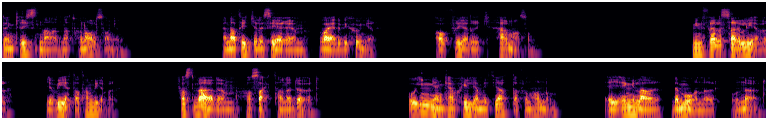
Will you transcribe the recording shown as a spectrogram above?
Den kristna nationalsången En artikel i serien Vad är det vi sjunger? av Fredrik Hermansson Min frälsare lever, jag vet att han lever, fast världen har sagt han är död. Och ingen kan skilja mitt hjärta från honom, ej änglar, demoner och nöd.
